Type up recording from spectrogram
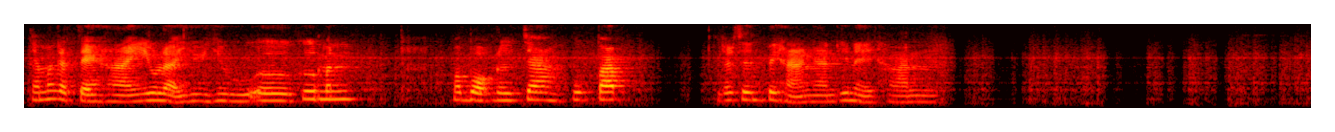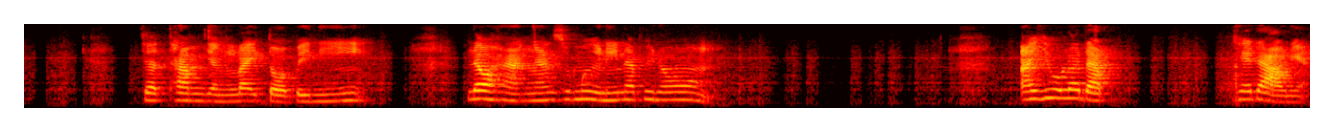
แต่มันก็ใจหายอยู่แหละอยู่ๆเออ คือมัน มาบอกเลยจ้างปุ๊บปั๊บแล้วฉันไปหางานที่ไหนทัน จะทำอย่างไรต่อไปนี้ แล้วหางานสมือนี้นะพี่น้อง อายุระดับเทดาวเนี่ย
